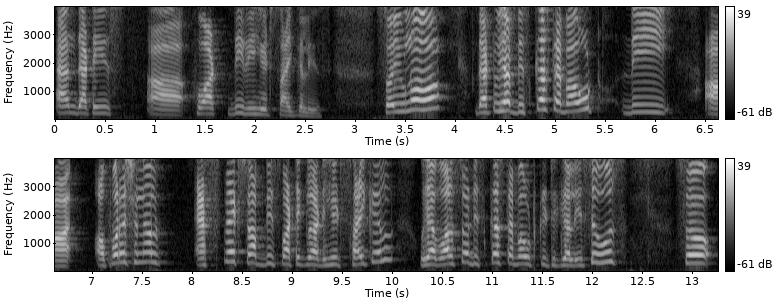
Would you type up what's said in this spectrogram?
and that is uh, what the reheat cycle is. So, you know that we have discussed about the uh, operational aspects of this particular reheat cycle, we have also discussed about critical issues. So,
